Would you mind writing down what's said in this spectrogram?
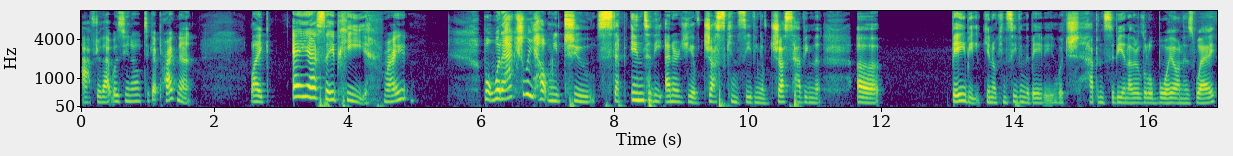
after that was, you know, to get pregnant. Like ASAP, right? But what actually helped me to step into the energy of just conceiving, of just having the uh, baby, you know, conceiving the baby, which happens to be another little boy on his way.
